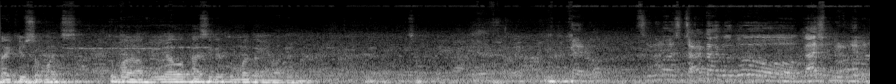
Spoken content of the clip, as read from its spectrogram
thank you so much ತುಂಬ ಈ ಅವಕಾಶಕ್ಕೆ ತುಂಬ ಧನ್ಯವಾದಗಳು. ಸಿನಿಮಾ ಸ್ಟಾರ್ಟ್ ಆಗೋದು ಕಾಶ್ಮೀರದಲ್ಲಿ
